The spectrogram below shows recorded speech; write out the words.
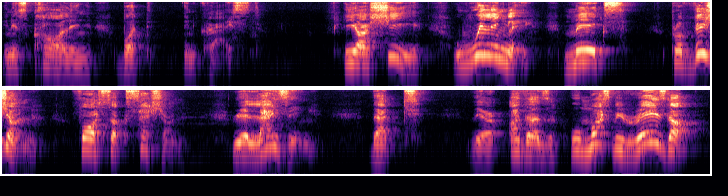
in his calling but in Christ. He or she willingly makes provision for succession, realizing that there are others who must be raised up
